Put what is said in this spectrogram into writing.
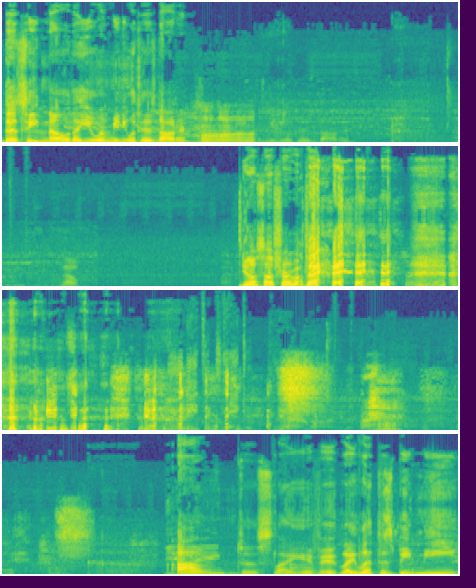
Does he know that you were meeting with his daughter? Oh, No. You don't sound sure about that. I'm just like, if it, like, let this be me.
